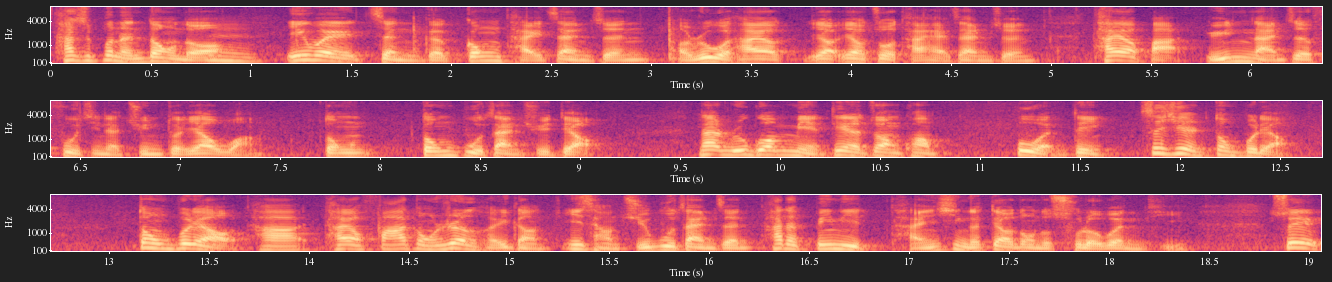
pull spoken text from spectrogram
它是不能动的哦，因为整个攻台战争啊，如果他要要要做台海战争，他要把云南这附近的军队要往东东部战区调。那如果缅甸的状况不稳定，这些人动不了，动不了，他他要发动任何一场一场局部战争，他的兵力弹性和调动都出了问题，所以。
